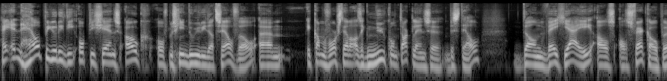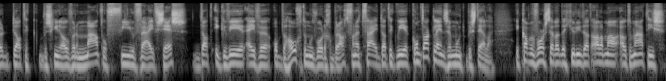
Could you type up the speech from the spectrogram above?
Hey, en helpen jullie die opticiens ook, of misschien doen jullie dat zelf wel... Um, ik kan me voorstellen, als ik nu contactlenzen bestel, dan weet jij als, als verkoper dat ik misschien over een maand of vier, vijf, zes, dat ik weer even op de hoogte moet worden gebracht van het feit dat ik weer contactlenzen moet bestellen. Ik kan me voorstellen dat jullie dat allemaal automatisch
